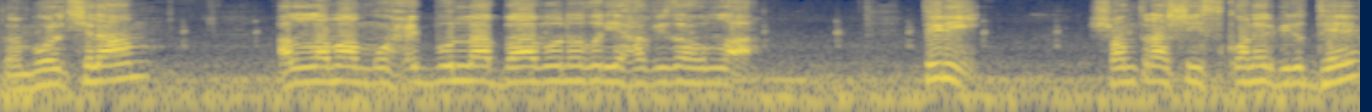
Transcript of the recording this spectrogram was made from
তো আমি বলছিলাম, আল্লামা মুহিবুল্লাহ বাবনগরী হাফিজাহুল্লাহ, তিনি সন্ত্রাসী ইসকনের বিরুদ্ধে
